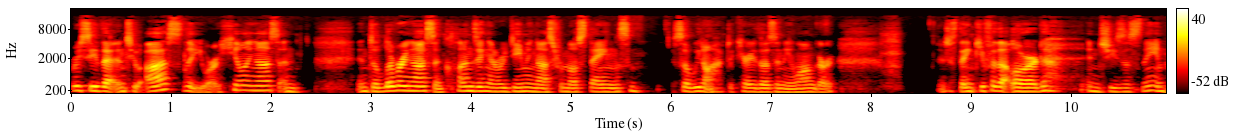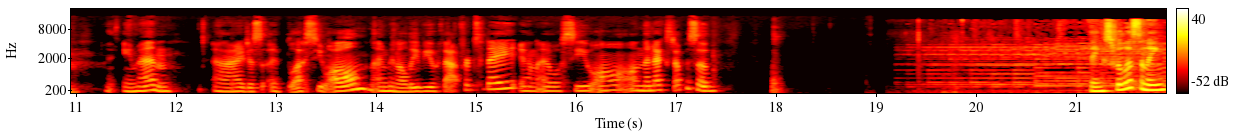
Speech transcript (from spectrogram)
receive that into us, that you are healing us and, and delivering us and cleansing and redeeming us from those things so we don't have to carry those any longer. I just thank you for that, Lord, in Jesus' name. Amen. I just I bless you all. I'm going to leave you with that for today, and I will see you all on the next episode. Thanks for listening.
